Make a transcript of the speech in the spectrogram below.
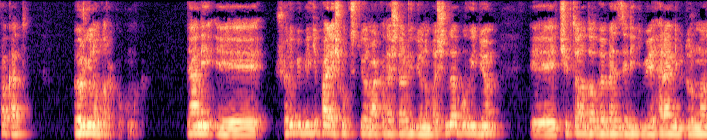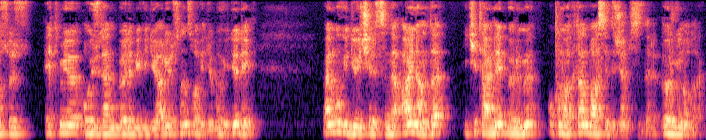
Fakat örgün olarak okumak. Yani eee, şöyle bir bilgi paylaşmak istiyorum arkadaşlar videonun başında. Bu videom eee, çift anadal ve benzeri gibi herhangi bir durumdan söz etmiyor. O yüzden böyle bir video arıyorsanız o video bu video değil. Ben bu video içerisinde aynı anda iki tane bölümü okumaktan bahsedeceğim sizlere örgün olarak.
